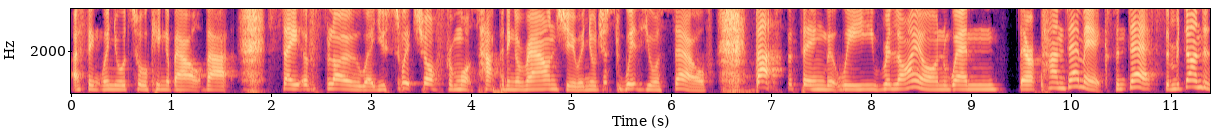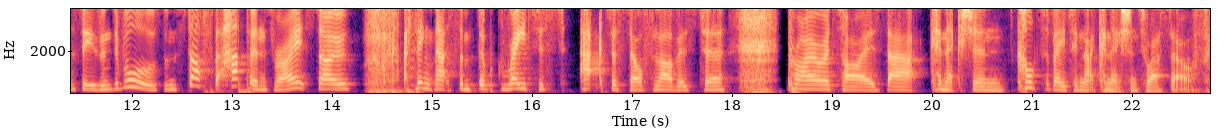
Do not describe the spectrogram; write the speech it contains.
I think when you're talking about that state of flow where you switch off from what's happening around you and you're just with yourself, that's the thing that we rely on when there are pandemics and deaths and redundancies and divorce and stuff that happens, right? So think that's the, the greatest act of self love is to prioritize that connection, cultivating that connection to ourselves.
